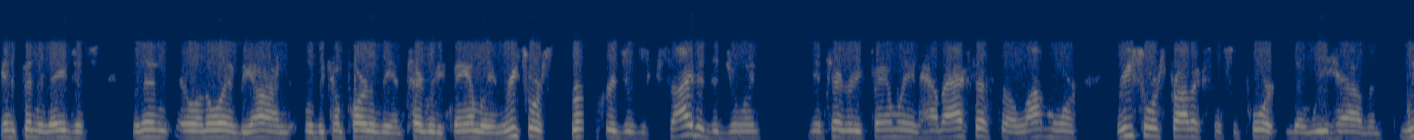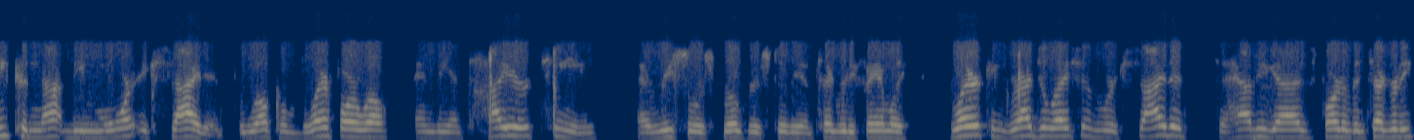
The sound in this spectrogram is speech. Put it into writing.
independent agents within Illinois and beyond will become part of the Integrity family. And Resource Brokerage is excited to join the Integrity family and have access to a lot more resource products and support that we have. And we could not be more excited to welcome Blair Farwell and the entire team at Resource Brokerage to the Integrity family. Blair, congratulations. We're excited to have you guys part of Integrity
